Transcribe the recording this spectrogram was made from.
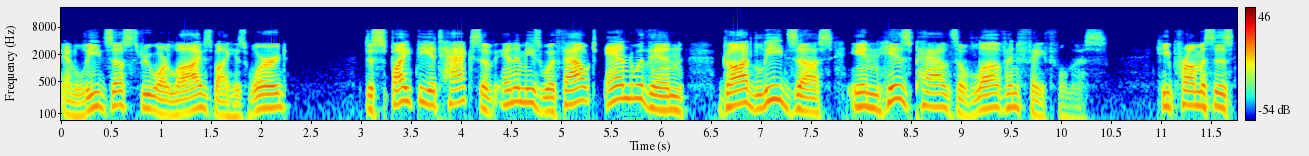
and leads us through our lives by His Word. Despite the attacks of enemies without and within, God leads us in His paths of love and faithfulness. He promises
